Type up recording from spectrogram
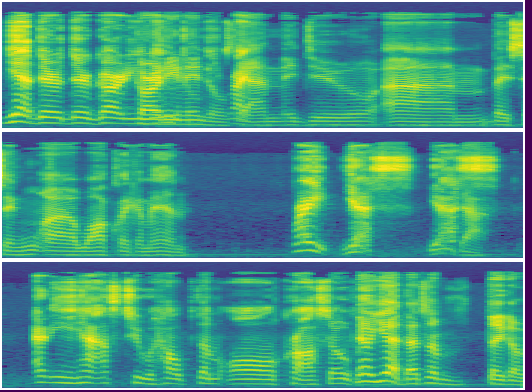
Yeah, they're they're guardian Guardian angels, angels, right? yeah, and they do um they sing uh, Walk Like a Man. Right. Yes. Yes. Yeah. And he has to help them all cross over. No, yeah, that's a like a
